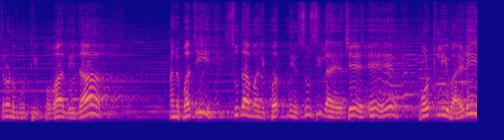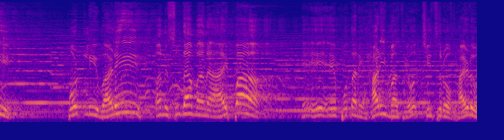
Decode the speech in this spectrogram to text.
ત્રણ મુઠ્ઠી પવા લીધા. અને પછી સુદામાની પત્ની સુશીલાએ છે, એ પોટલી વાળી પોટલી વાળી અને સુદામાને આપ્યા. એ, એ- પોતાની હાડીમાંથી હો, ચીથરો ફાડ્યો.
